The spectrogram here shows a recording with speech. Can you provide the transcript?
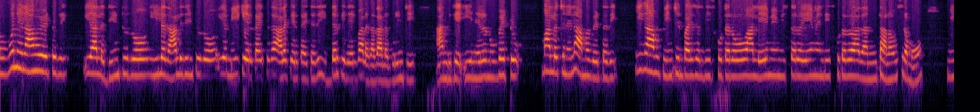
నువ్వు నెల ఆమె పెట్టుది. ఇవాళ తింటుర్రో వీళ్ళ వాళ్ళు తింటుర్రో ఇక నీకు ఎరకైతుందో వాళ్ళకి ఎరకైతుంది ఇద్దరికి తెలియాలి కదా వాళ్ళ గురించి. అందుకే ఈ నెల నువ్వు పెట్టు మళ్ళీ వచ్చే నెల ఆమె పెడుతుంది. ఇక ఆమె పింఛన్ పైసలు తీసుకుంటారో వాళ్ళు ఏమేమి ఇస్తారో ఏమేమి తీసుకుంటారో అదంతా అనవసరము. మీ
